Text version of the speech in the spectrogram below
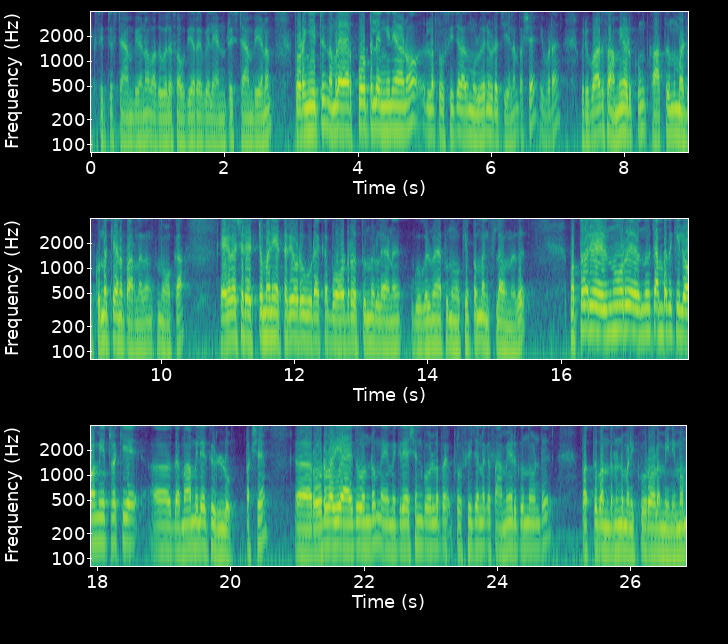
എക്സിറ്റ് സ്റ്റാമ്പ് ചെയ്യണം അതുപോലെ സൗദി അറേബ്യയിലെ എൻട്രി സ്റ്റാമ്പ് ചെയ്യണം. തുടങ്ങിയിട്ട് നമ്മൾ എയർപോർട്ടിൽ എങ്ങനെയാണോ ഉള്ള പ്രൊസീജിയർ അത് മുഴുവൻ ഇവിടെ ചെയ്യണം. പക്ഷേ ഇവിടെ ഒരുപാട് സമയമെടുക്കും കാത്തുനിന്ന് മടുക്കും എന്നൊക്കെയാണ് പറഞ്ഞത്. നമുക്ക് നോക്കാം. ഏകദേശം ഒരു എട്ട് മണി എട്ടരയോടുകൂടെയൊക്കെ ബോർഡർ എത്തും എന്നുള്ളതാണ് ഗൂഗിൾ മാപ്പ് നോക്കിയപ്പം മനസ്സിലാവുന്നത്. മൊത്തം ഒരു എഴുന്നൂറ് എഴുന്നൂറ്റമ്പത് കിലോമീറ്ററൊക്കെ ദമാമിലേക്ക് ഉള്ളൂ പക്ഷേ റോഡ് വഴി ആയതുകൊണ്ടും എമിഗ്രേഷൻ പോലുള്ള പ്രൊസീജിയറിനൊക്കെ സമയം എടുക്കുന്നതുകൊണ്ട് പത്ത് പന്ത്രണ്ട് മണിക്കൂറോളം മിനിമം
